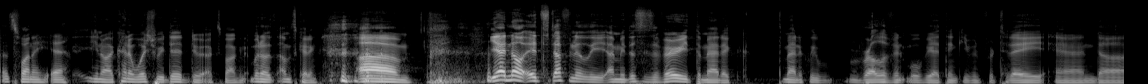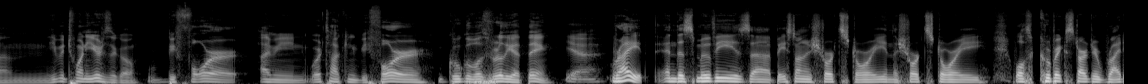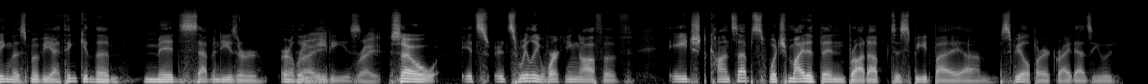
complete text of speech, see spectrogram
that's funny. Yeah, You know, I kind of wish we did do Ex Machina, but no, I'm just kidding. Um, yeah, no, it's definitely. I mean, this is a very thematic, thematically relevant movie. I think even for today and um, even 20 years ago. Before, I mean, we're talking before Google was really a thing. Yeah. right. And this movie is uh, based on a short story. And the short story, well, Kubrick started writing this movie, I think, in the mid '70s or early right, '80s. Right. So it's it's really working off of aged concepts, which might have been brought up to speed by um, Spielberg, right, as he w-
